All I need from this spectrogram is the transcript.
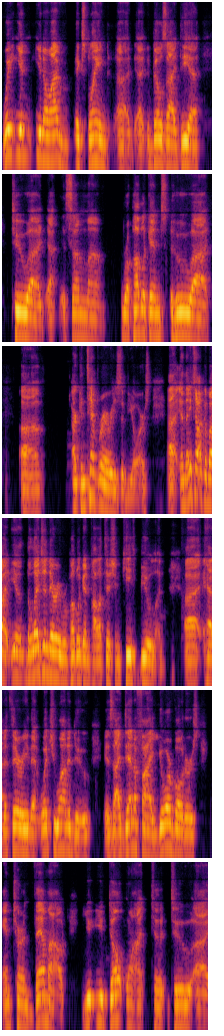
We, you, you know, I've explained uh, uh, Bill's idea to uh, uh, some um, Republicans who uh, are contemporaries of yours, uh, and they talk about you know the legendary Republican politician Keith Bulen uh, had a theory that what you want to do is identify your voters and turn them out. You, you don't want to to uh,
